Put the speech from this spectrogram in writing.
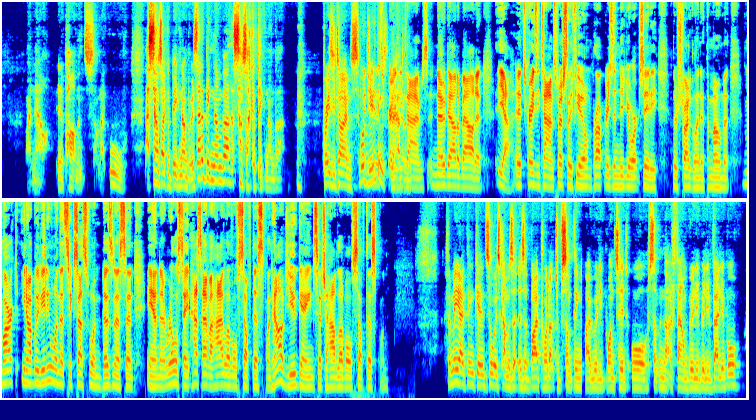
right now in apartments." I'm like, "Ooh, that sounds like a big number. Is that a big number? That sounds like a big number." Crazy times. What do you think is going to happen? Crazy times, no doubt about it. Yeah, it's crazy times, especially if you own properties in New York City. They're struggling at the moment. Mark, you know, I believe anyone that's successful in business and and uh, real estate has to have a high level of self discipline. How have you gained such a high level of self discipline? For me, I think it's always come as a, as a byproduct of something I really wanted or something that I found really, really valuable.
